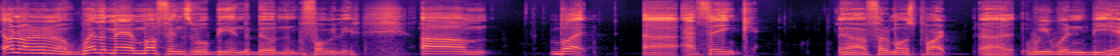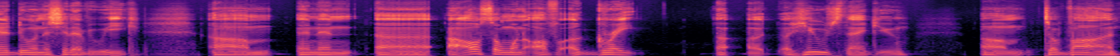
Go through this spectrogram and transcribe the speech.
Oh no, no, no. Weatherman Muffins will be in the building before we leave. Um, but uh, I think uh, for the most part, uh, we wouldn't be here doing this shit every week. Um, and then uh, I also want to offer a great, uh, a, a huge thank you um, to Von.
